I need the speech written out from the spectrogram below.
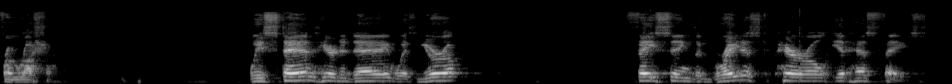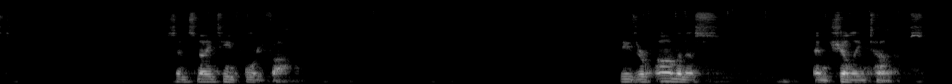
from Russia. We stand here today with Europe facing the greatest peril it has faced since 1945. These are ominous and chilling times.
